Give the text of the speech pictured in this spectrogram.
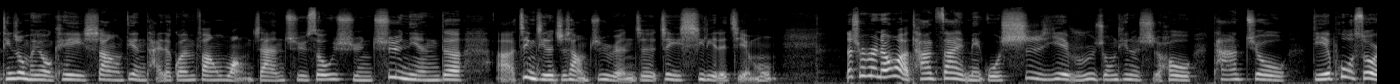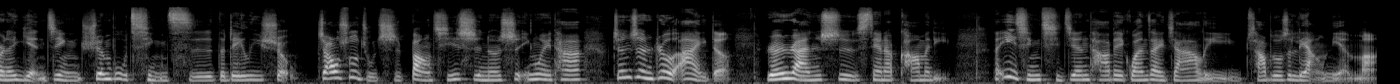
听众朋友可以。可以上电台的官方网站去搜寻去年的啊《晋级的职场巨人》这这一系列的节目。那 Trevor Noah 他在美国事业如日中天的时候，他就跌破所有人的眼镜，宣布请辞 The Daily Show。交出主持棒，其实呢，是因为他真正热爱的仍然是 stand up comedy。那疫情期间，他被关在家里，差不多是两年嘛，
